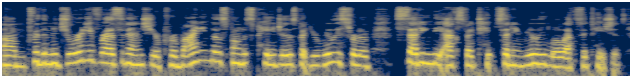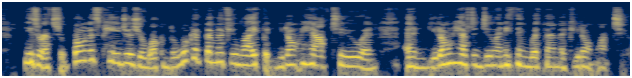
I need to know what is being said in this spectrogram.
Um, for the majority of residents, you're providing those bonus pages, but you're really sort of setting the expect setting really low expectations. these are extra bonus pages. You're welcome to look at them if you like, but you don't have to, and, and you don't have to do anything with them if you don't want to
